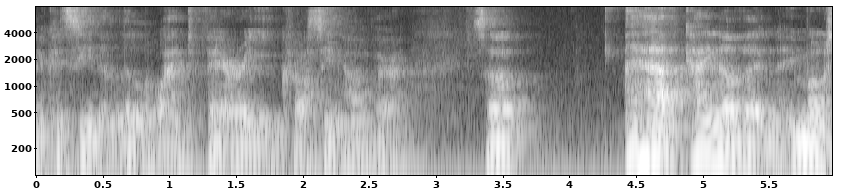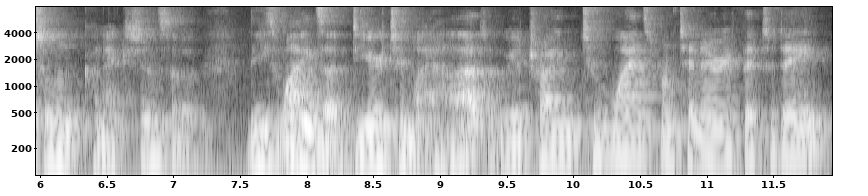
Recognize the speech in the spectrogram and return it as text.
I could see the little white ferry crossing over. So I have kind of an emotional connection. So these wines are dear to my heart. We are trying two wines from Tenerife today.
